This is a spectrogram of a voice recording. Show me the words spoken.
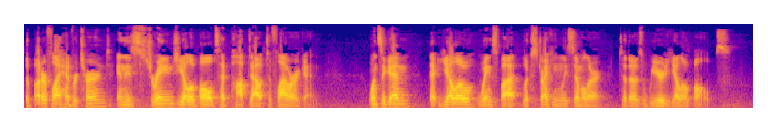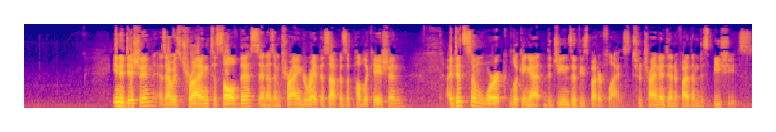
The butterfly had returned, and these strange yellow bulbs had popped out to flower again. Once again, that yellow wing spot looks strikingly similar to those weird yellow bulbs. In addition, as I was trying to solve this, and as I'm trying to write this up as a publication, I did some work looking at the genes of these butterflies to try and identify them to species.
